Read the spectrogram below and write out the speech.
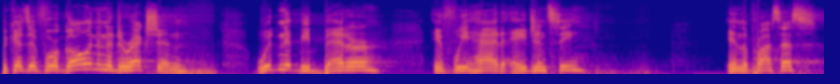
Because if we're going in a direction, wouldn't it be better if we had agency in the process?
